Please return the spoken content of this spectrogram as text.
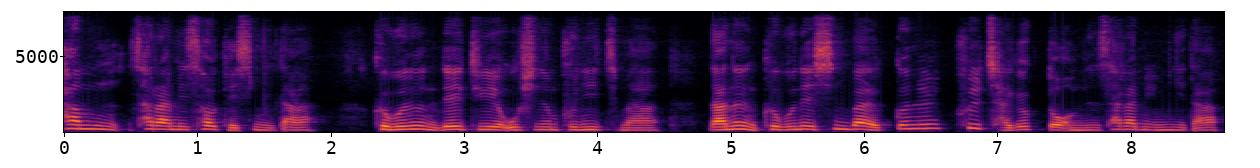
한 사람이 서 계십니다. 그분은 내 뒤에 오시는 분이지만 나는 그분의 신발 끈을 풀 자격도 없는 사람입니다.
